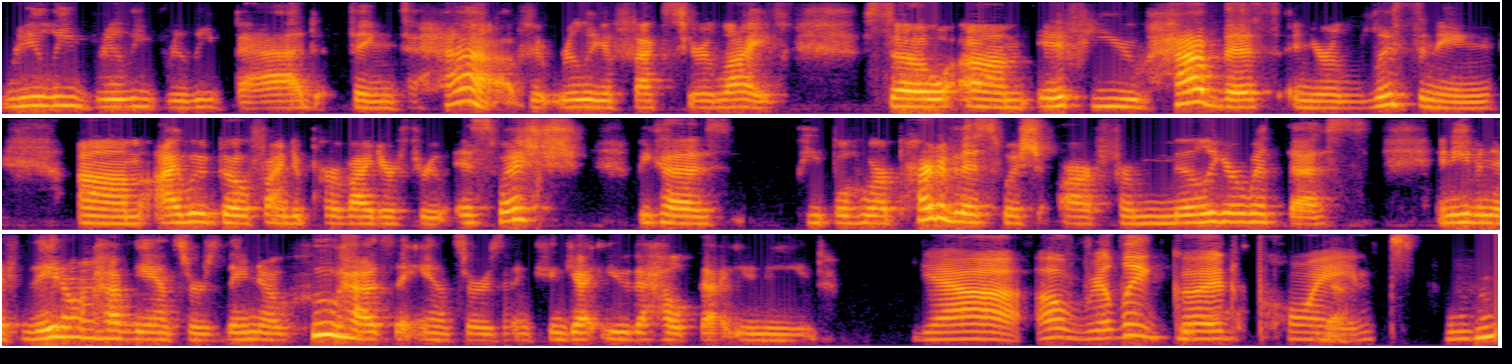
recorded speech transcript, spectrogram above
really, really, really bad thing to have. It really affects your life. So um, if you have this and you're listening, um, I would go find a provider through ISSWSH because people who are part of ISSWSH are familiar with this. And even if they don't have the answers, they know who has the answers and can get you the help that you need. Yeah. Oh, really good point. Yeah. Mm-hmm.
